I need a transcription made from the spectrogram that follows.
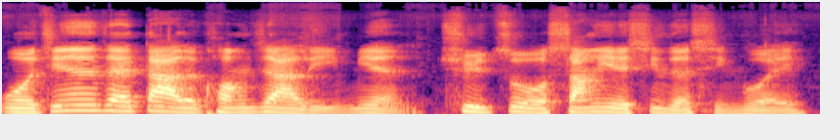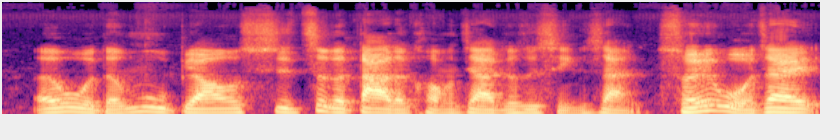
我今天在大的框架里面去做商业性的行为，而我的目标是这个大的框架就是行善，所以我在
